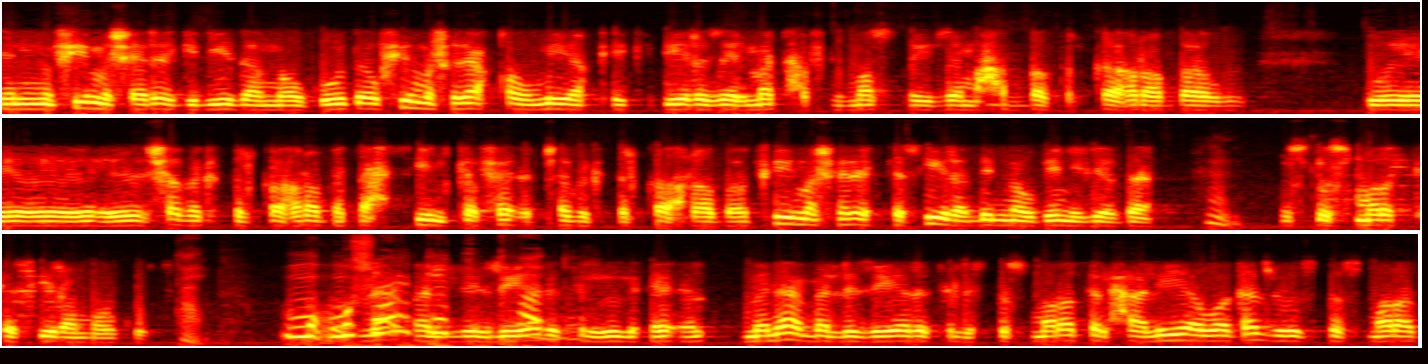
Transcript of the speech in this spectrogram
إنه في مشاريع جديدة موجودة وفي مشاريع قومية كبيرة زي المتحف المصري وزي محطات الكهرباء و- وشبكة الكهرباء تحسين كفاءة شبكة الكهرباء في مشاريع كثيرة بيننا وبين اليابان. مم. واستثمارات كثيرة موجودة. طيب. م- مشاركه بنأمل لزيارة اتفضل. ال- بنأمل لزيارة الاستثمارات الحالية وجذب استثمارات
